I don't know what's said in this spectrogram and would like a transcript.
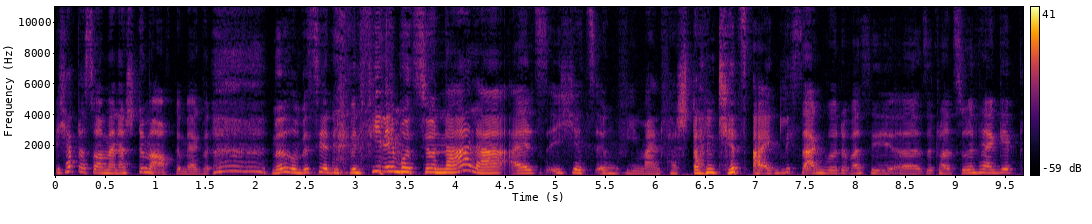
ich habe das so an meiner Stimme auch gemerkt. So, ne, so ein bisschen, ich bin viel emotionaler, als ich jetzt irgendwie mein Verstand jetzt eigentlich sagen würde, was die äh, Situation hergibt.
